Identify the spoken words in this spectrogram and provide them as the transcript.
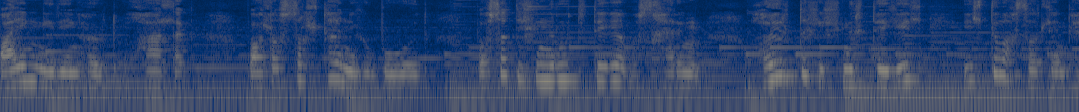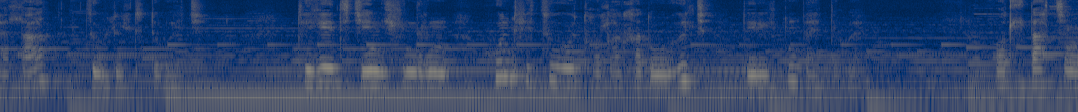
баян нэрийн хувьд ухаалаг, боловсралтай нэгэн бөгөөд бусад эхнэрүүдтэйгээ бус харин хоёр дахь эхнэртэйгээ л элдв асуудлын талаар зөвлөлддөг байж. Тэгээд ч энэ эхнэр нь хүнд хэцүү үе тулгархад үргэлж дэрэгдэн байдаг байв. Худалдаачин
